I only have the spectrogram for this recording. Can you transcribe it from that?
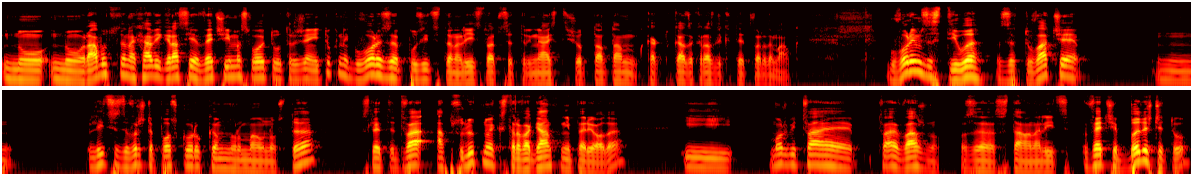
но, но работата на Хави Грасия вече има своето отражение. И тук не говоря за позицията на Лиц, това, че са 13, защото там, там, както казах, разликата е твърде малка. Говорим за стила, за това, че м- Лиц се завръща по-скоро към нормалността след два абсолютно екстравагантни периода и може би това е, това е важно за състава на лица. Вече бъдещето,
